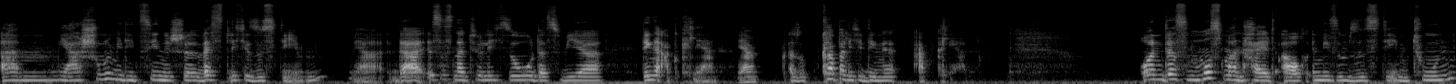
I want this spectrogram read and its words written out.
ähm, ja, schulmedizinische westliche System. Ja, da ist es natürlich so, dass wir Dinge abklären, ja, also körperliche Dinge abklären. Und das muss man halt auch in diesem System tun.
